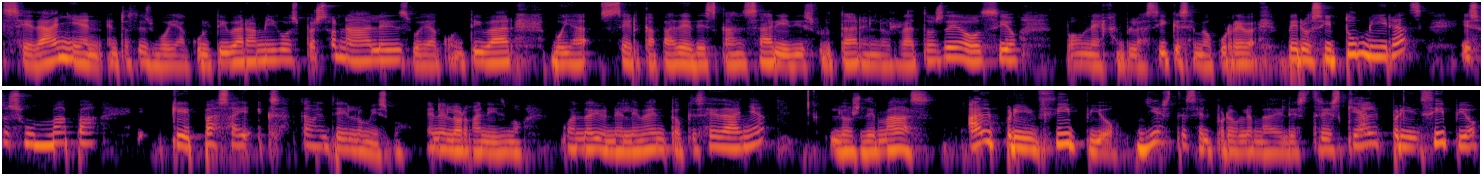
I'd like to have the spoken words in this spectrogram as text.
se dañen. Entonces voy a cultivar amigos personales, voy a cultivar, voy a ser capaz de descansar y disfrutar en los ratos de ocio. Pongo un ejemplo así que se me ocurre. Pero si tú miras, eso es un mapa que pasa exactamente lo mismo en el organismo. Cuando hay un elemento que se daña, los demás al principio, y este es el problema del estrés, que al principio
